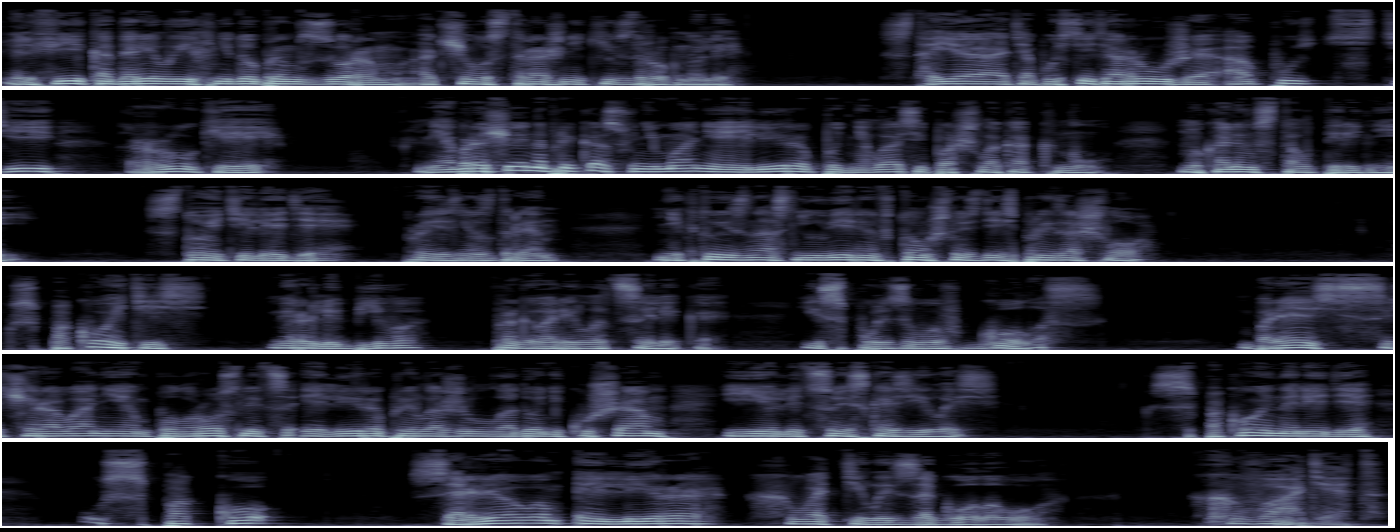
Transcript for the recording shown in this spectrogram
Эльфийка одарила их недобрым взором, отчего стражники вздрогнули. «Стоять! Опустить оружие! Опусти руки!» Не обращая на приказ внимания, Элира поднялась и пошла к окну, но Калин встал перед ней. «Стойте, леди!» — произнес Дрен. «Никто из нас не уверен в том, что здесь произошло». «Успокойтесь!» — миролюбиво проговорила Целика, использовав голос. Борясь с очарованием полурослица, Элира приложил ладони к ушам, и ее лицо исказилось. «Спокойно, леди, успоко...» С ревом Элира хватилась за голову. «Хватит!»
